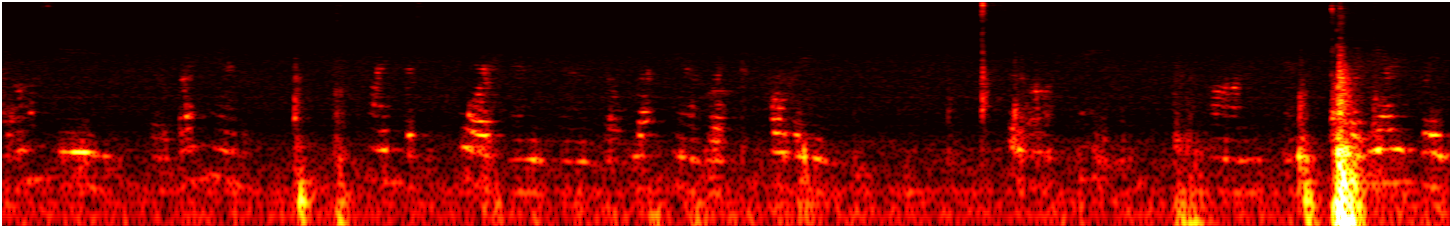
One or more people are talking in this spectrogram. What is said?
I almost see the right hand trying for support and, and the left hand like holding sort of almost pain. Um, and like Mary's great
